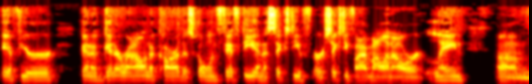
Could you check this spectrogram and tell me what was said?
if you're going to get around a car that's going 50 in a 60 or 65 mile an hour lane, um,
